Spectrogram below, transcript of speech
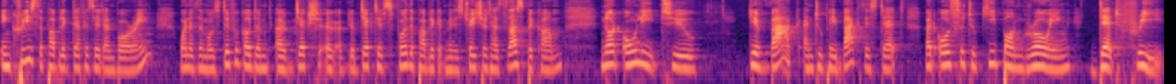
increase the public deficit and borrowing. One of the most difficult uh, objectives for the public administration has thus become not only to give back and to pay back this debt, but also to keep on growing debt free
